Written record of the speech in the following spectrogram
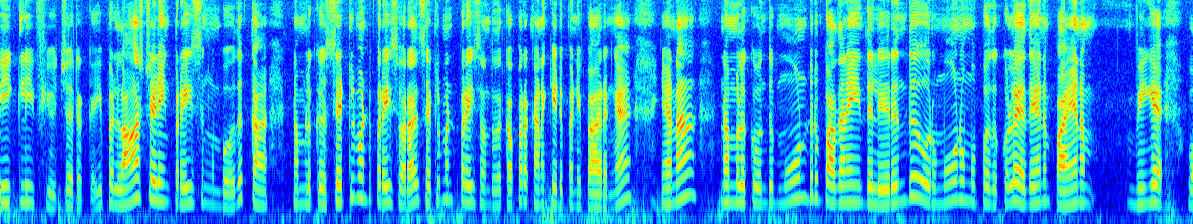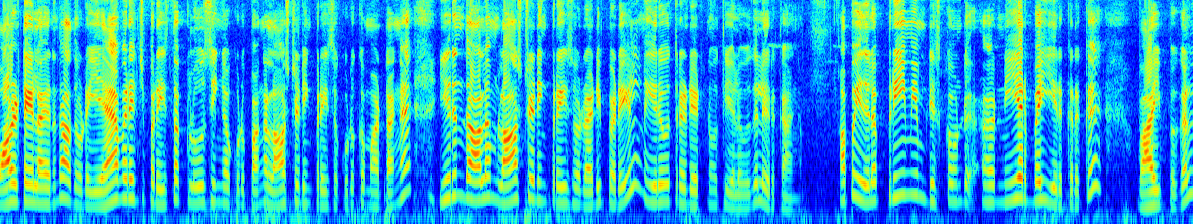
வீக்லி ஃபியூச்சர் இருக்குது இப்போ லாஸ்ட் ட்ரேடிங் ப்ரைஸுங்கும் போது க நம்மளுக்கு செட்டில்மெண்ட் ப்ரைஸ் வராது. செட்டில்மெண்ட் ப்ரைஸ் வந்ததுக்கப்புறம் கணக்கீடு பண்ணி பாருங்கள் ஏன்னா நம்மளுக்கு வந்து மூன்று பதினைந்திலிருந்து ஒரு மூணு முப்பதுக்குள்ளே ஏதேனும் பயணம் மிக வால்டைலாக இருந்தால் அதோட ஏவரேஜ் ப்ரைஸ் தான் க்ளோசிங்காக கொடுப்பாங்க. லாஸ்ட் ட்ரேடிங் ப்ரைஸை கொடுக்க மாட்டாங்க. இருந்தாலும் லாஸ்ட் ட்ரேடிங் ப்ரைஸோட அடிப்படையில் இருபத்தி ரெண்டு எட்நூற்றி எழுபதில் இருக்காங்க. அப்போ இதில் ப்ரீமியம் டிஸ்கவுண்ட் நியர்பை இருக்கிறதுக்கு வாய்ப்புகள்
